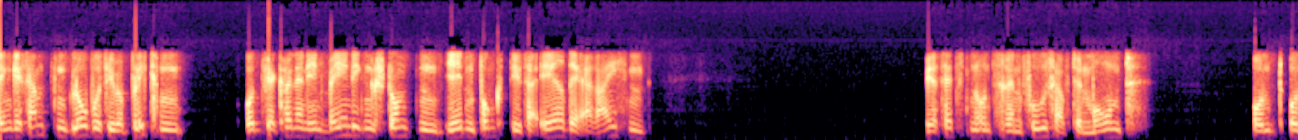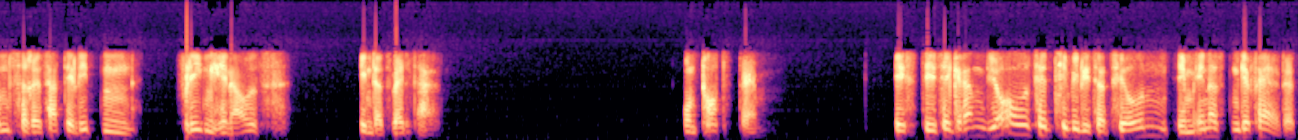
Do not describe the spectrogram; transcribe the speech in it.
den gesamten Globus überblicken und wir können in wenigen Stunden jeden Punkt dieser Erde erreichen. Wir setzen unseren Fuß auf den Mond und unsere Satelliten fliegen hinaus in das Weltall. Und trotzdem ist diese grandiose Zivilisation im Innersten gefährdet.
